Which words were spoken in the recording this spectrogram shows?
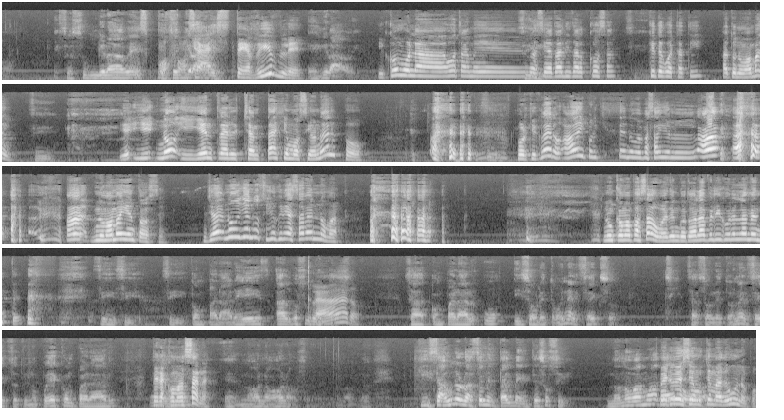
Eso es un grave. Es, es o sea, es terrible. Es grave. ¿Y cómo la otra me hacía tal y tal cosa? ¿Qué te cuesta a ti? A tu mamá. Sí. Y, y- no, y entra el chantaje emocional, po. Porque claro, ay, ¿por qué no me pasáis el... Ah, ah no mamá y entonces. Ya, no, ya no, si yo quería saber nomás. Nunca me ha pasado, porque tengo toda la película en la mente. Sí, sí, sí. Comparar es algo súper Claro. O sea, comparar, un- y sobre todo en el sexo. O sea, sobre todo en el sexo. Tú no puedes comparar... Peras con manzana. eh, no, no, no, no, no. Quizás uno lo hace mentalmente, eso sí. No nos vamos a... Pero ese es un tema de uno,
